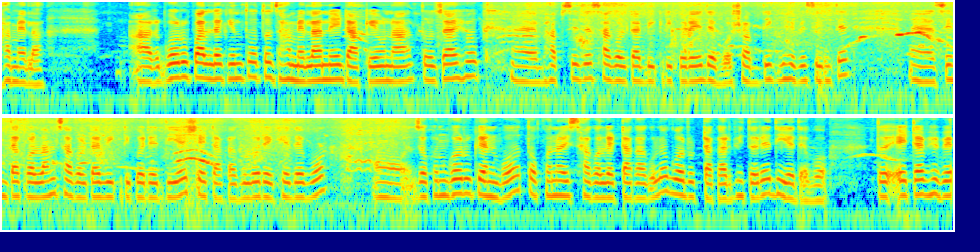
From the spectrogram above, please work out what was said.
ঝামেলা। আর গরু পাললে কিন্তু অত ঝামেলা নেই, ডাকেও না। তো যাই হোক ভাবছি যে ছাগলটা বিক্রি করেই দেব। সব দিক ভেবে চিনতে চিন্তা করলাম ছাগলটা বিক্রি করে দিয়ে সেই টাকাগুলো রেখে দেব। যখন গরু কিনবো তখন ওই ছাগলের টাকাগুলো গরুর টাকার ভিতরে দিয়ে দেব। তো এটা ভেবে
